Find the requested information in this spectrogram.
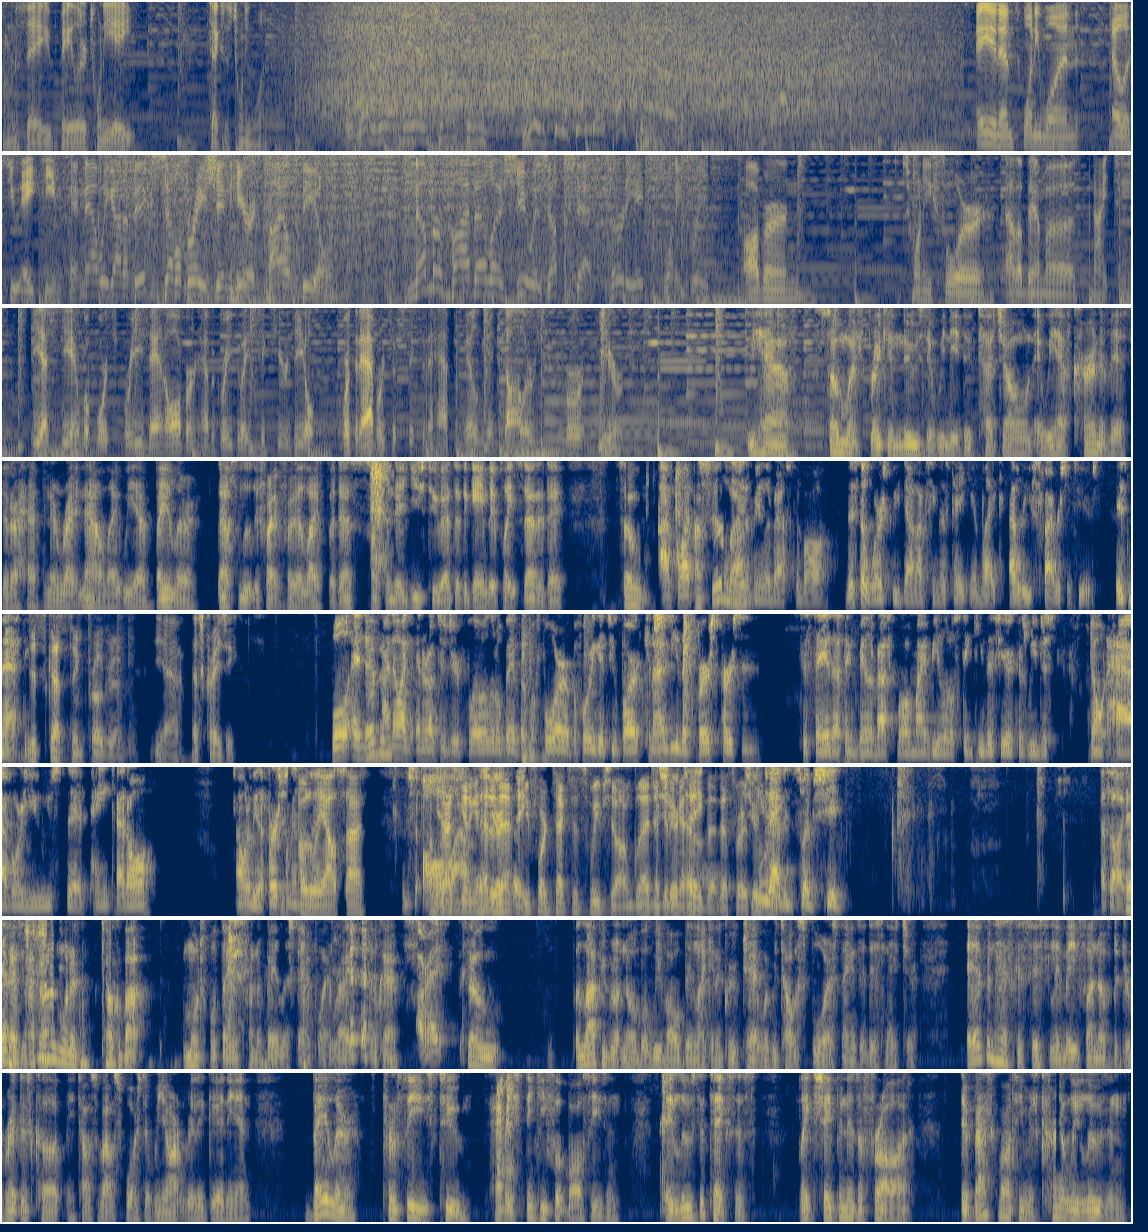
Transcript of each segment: I'm going to say Baylor 28, Texas 21. They run it around the air. Johnson reads the defender. Touchdown. A&M 21, LSU 18. And now we got a big celebration here at Kyle Field. Number five LSU is upset 38 to 23. Auburn 24, Alabama 19. ESPN reports Freeze and Auburn have agreed to a six year deal worth an average of $6.5 million per year. We have so much breaking news that we need to touch on, and we have current events that are happening right now. Like we have Baylor absolutely fighting for their life, but that's something they're used to after the game they played Saturday. So I've watched I feel a like, lot of Baylor basketball. This is the worst beatdown I've seen us take in like at least five or six years. It's nasty. Disgusting program. Yeah, that's crazy. Well, and Evan, I know I interrupted your flow a little bit, but before before we get too far, can I be the first person to say that I think Baylor basketball might be a little stinky this year because we just don't have or use the paint at all? I want to be the first just one. Totally outside. Just all I'm glad you're getting ahead of that take. before Texas sweeps y'all. I'm glad you're That's getting ahead take. of that. That's very smart. You haven't swept shit. That's all I got. Evan, I kind of want to talk about multiple things from the Baylor standpoint, right? Okay. all right. So a lot of people don't know, but we've all been like in a group chat where we talk sports, things of this nature. Evan has consistently made fun of the Directors Cup. He talks about sports that we aren't really good in. Baylor proceeds to have a stinky football season. They lose to Texas. Blake Shapen is a fraud. Their basketball team is currently losing.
